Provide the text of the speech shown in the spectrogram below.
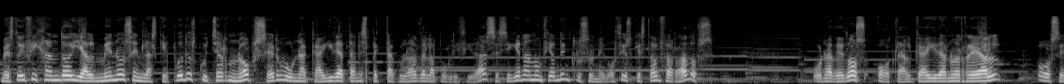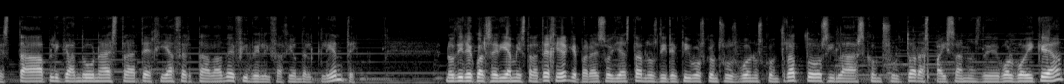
Me estoy fijando y al menos en las que puedo escuchar no observo una caída tan espectacular de la publicidad. Se siguen anunciando incluso negocios que están cerrados. Una de dos, o tal caída no es real, o se está aplicando una estrategia acertada de fidelización del cliente. No diré cuál sería mi estrategia, que para eso ya están los directivos con sus buenos contratos y las consultoras paisanas de Volvo IKEA,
